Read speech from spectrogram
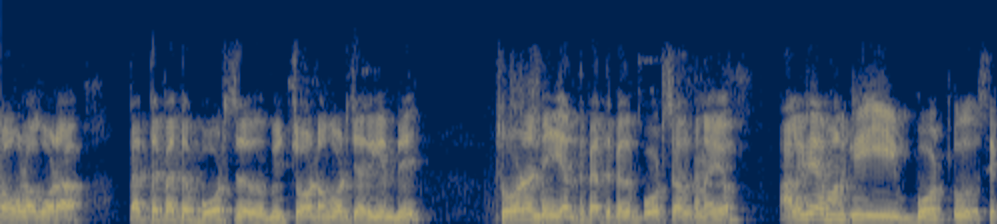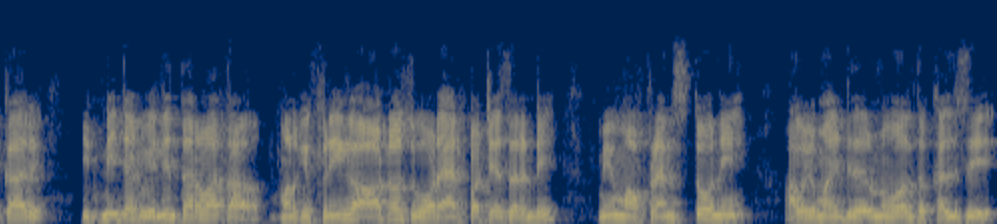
తోవలో కూడా పెద్ద పెద్ద బోట్స్ మేము చూడడం కూడా జరిగింది. చూడండి ఎంత పెద్ద పెద్ద బోట్స్ వెళ్తున్నాయో. అలాగే మనకి ఈ బోట్లు షికారి ఇటు నుంచి అటు వెళ్ళిన తర్వాత మనకి ఫ్రీగా ఆటోస్ కూడా ఏర్పాటు చేశారండి. మేము మా ఫ్రెండ్స్తోని అలాగే మా ఇంటి దగ్గర ఉన్న వాళ్ళతో కలిసి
